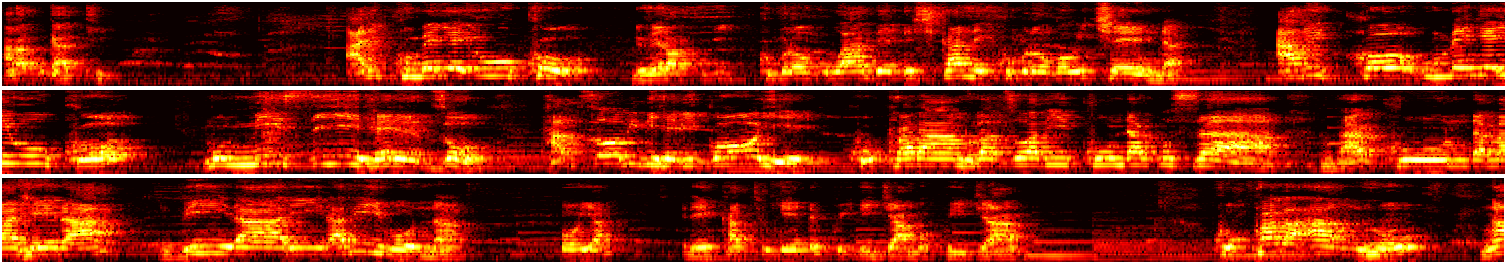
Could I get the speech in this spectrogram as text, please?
Aravuga ati ariko umenye yuko duhera ku murongo wa mbere dushikane ku murongo w'icenda ariko umenye yuko mu minsi y'iherezo hazoba ibihe bigoye kuko abantu bazoba bikunda gusa. Bakunda amahera birarira bibona. Oya reka tugende ku ijambo ku ijambo kuko abantu mwa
